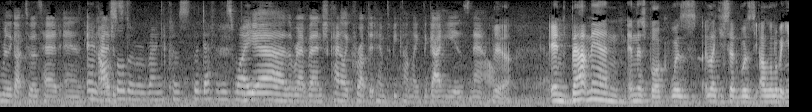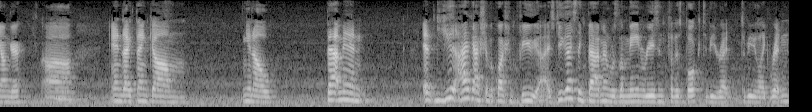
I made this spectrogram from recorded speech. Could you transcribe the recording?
really got to his head, and he And kinda also just, the revenge because the death of his wife. yeah, the revenge kind of like corrupted him to become like the guy he is now. Yeah. And Batman in this book was, like you said, was a little bit younger. Uh, And I think, um, you know, Batman. And you, I actually have a question for you guys. Do you guys think Batman was the main reason for this book to be writ- to be like written?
